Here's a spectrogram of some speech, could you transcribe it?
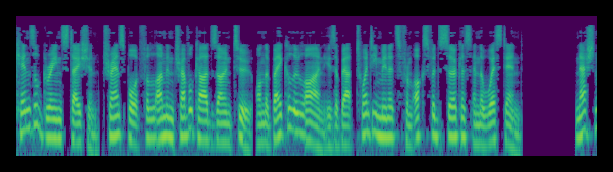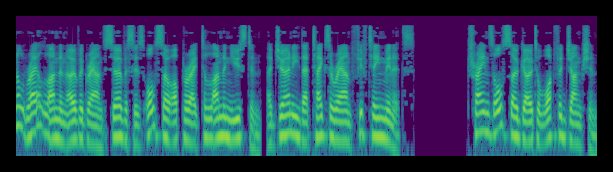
Kensal Green Station transport for London Travelcard Zone 2 on the Bakerloo line is about 20 minutes from Oxford Circus and the West End. National Rail London Overground services also operate to London Euston, a journey that takes around 15 minutes. Trains also go to Watford Junction.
